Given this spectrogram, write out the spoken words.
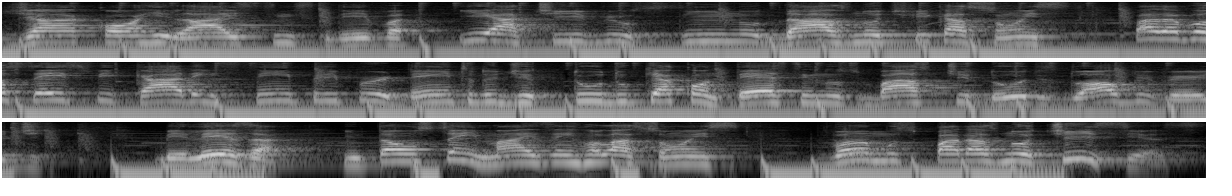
já corre lá e se inscreva e ative o sino das notificações para vocês ficarem sempre por dentro de tudo que acontece nos bastidores do Alviverde. Beleza? Então, sem mais enrolações, vamos para as notícias.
